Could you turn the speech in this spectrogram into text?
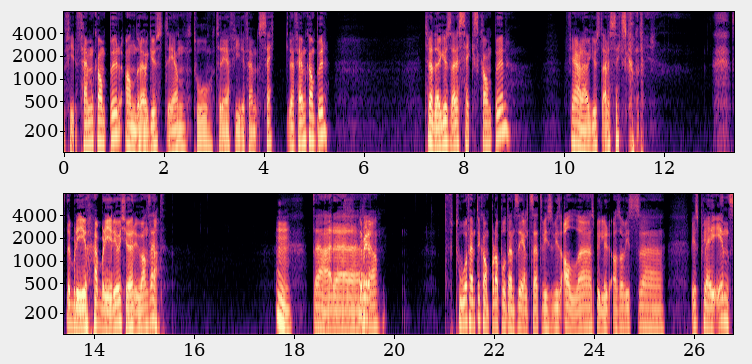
4, 5 kamper. 2. august 1, 2, 3, 4, 5, 6 Det er 5 kamper. 3. august er det 6 kamper. 4. august er det 6 kamper. Så det blir jo, her blir det jo kjør uansett. Mm. Det er eh, Det blir det. Ja. 52 kamper, da, potensielt sett, hvis, hvis alle spiller Altså hvis, eh, hvis play-ins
